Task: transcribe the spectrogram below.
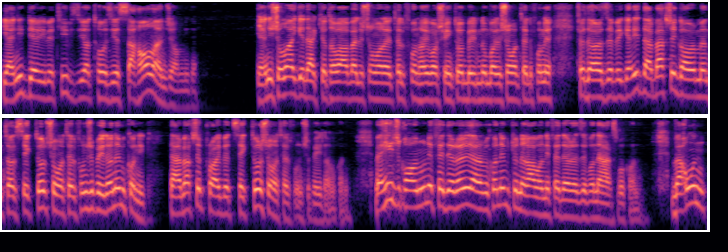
یعنی dividends یا توزیع سهام انجام میده. یعنی شما اگه در کتاب اول شماره تلفن های واشنگتن برید دنبال شما تلفن فدرال بگردید در بخش governmental sector شما تلفنشو پیدا نمی‌کنید. در بخش private sector شما تلفنشو پیدا می‌کنید. و هیچ قانون فدرالی در آمریکا نمی‌تونه قوانین فدرال رو نقض بکنه. و اون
